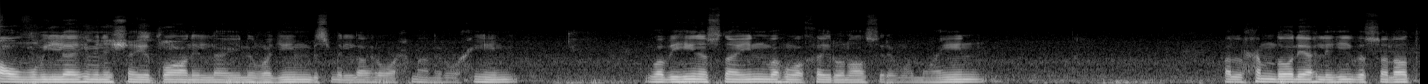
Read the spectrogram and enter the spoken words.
أعوذ بالله من الشيطان اللعين الرجيم. بسم الله الرحمن الرحيم. وبه نستعين وهو خير ناصر ومعين. الحمد لأهله والصلاة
